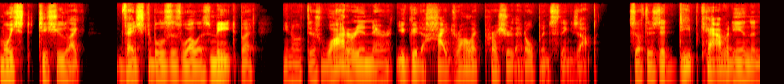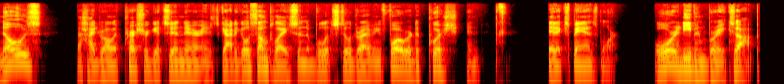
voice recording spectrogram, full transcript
moist tissue like vegetables as well as meat, but you know, if there's water in there, you get a hydraulic pressure that opens things up. So if there's a deep cavity in the nose, the hydraulic pressure gets in there and it's got to go someplace, and the bullet's still driving forward to push and it expands more, or it even breaks up.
